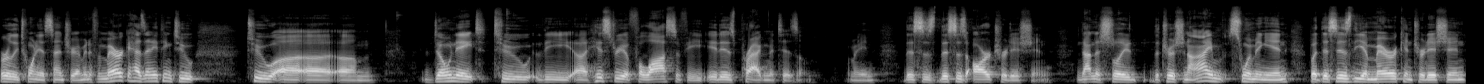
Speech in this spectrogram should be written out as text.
early 20th century. I mean, if America has anything to to uh, uh, um, donate to the uh, history of philosophy, it is pragmatism. I mean, this is, this is our tradition. Not necessarily the tradition I'm swimming in, but this is the American tradition.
